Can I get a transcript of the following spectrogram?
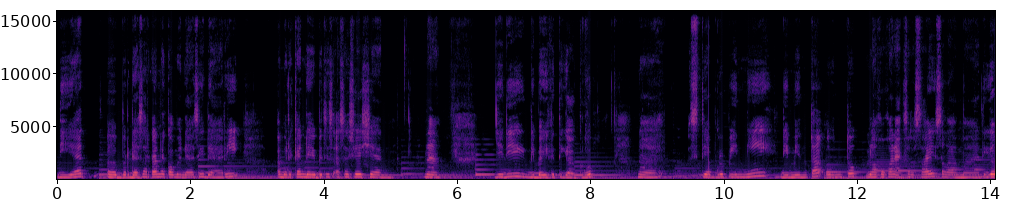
diet e, berdasarkan rekomendasi dari American Diabetes Association. Nah, jadi dibagi ke tiga grup. Nah, setiap grup ini diminta untuk melakukan exercise selama 30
